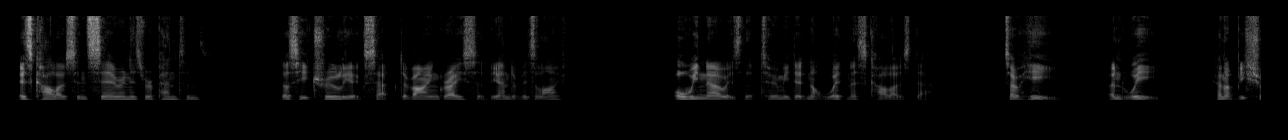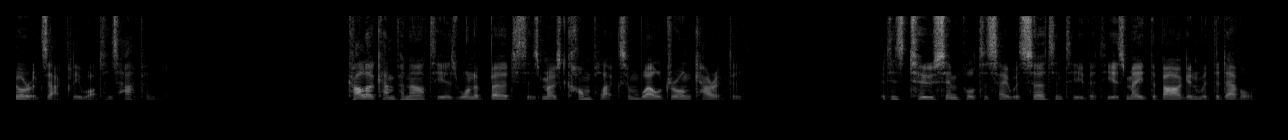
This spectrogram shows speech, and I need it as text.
Is Carlo sincere in his repentance? Does he truly accept divine grace at the end of his life? All we know is that Toomey did not witness Carlo's death, so he, and we, cannot be sure exactly what has happened. Carlo Campanati is one of Burgess's most complex and well drawn characters. It is too simple to say with certainty that he has made the bargain with the devil.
